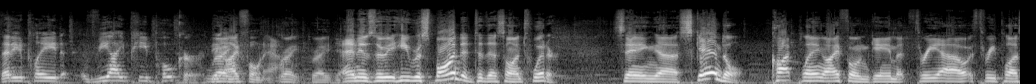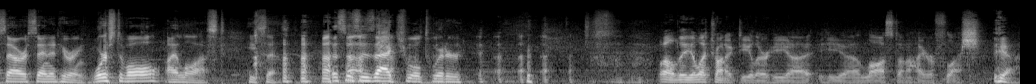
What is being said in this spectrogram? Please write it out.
that he played VIP Poker, the Right. iPhone app. Right, right. Yeah. And is he responded to this on Twitter, saying, uh, "Scandal: Caught playing iPhone game at three hour, three plus hour Senate hearing. Worst of all, I lost." He says. this is his actual Twitter. Well, the electronic dealer, he uh, he uh, lost on a higher flush. Yeah.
